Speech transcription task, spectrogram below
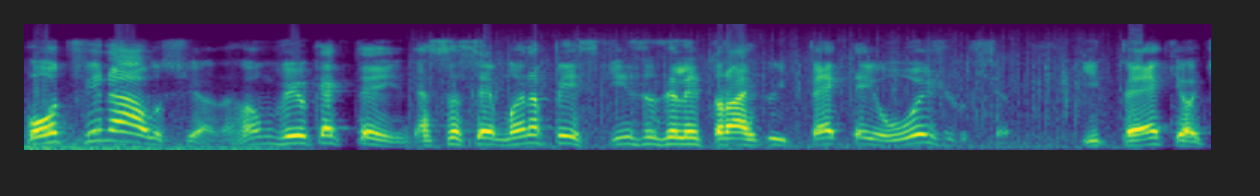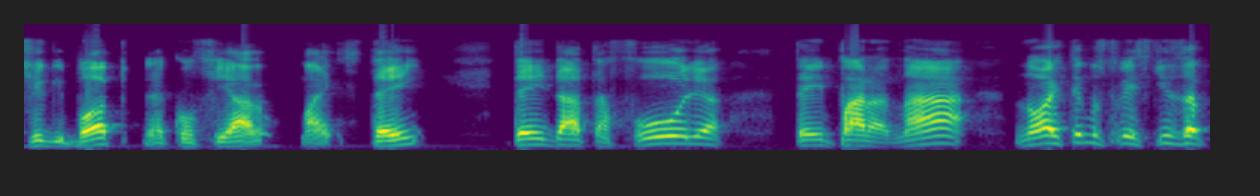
Ponto final, Luciana. Vamos ver o que é que tem. Essa semana, pesquisas eleitorais do IPEC tem hoje, Luciana. IPEC é o antigo Ibope, né, confiável, mas tem. Tem Datafolha, tem Paraná. Nós temos pesquisa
